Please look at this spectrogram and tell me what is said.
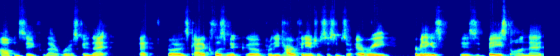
compensate for that risk, and that that uh, is cataclysmic uh, for the entire financial system. So every everything is is based on that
